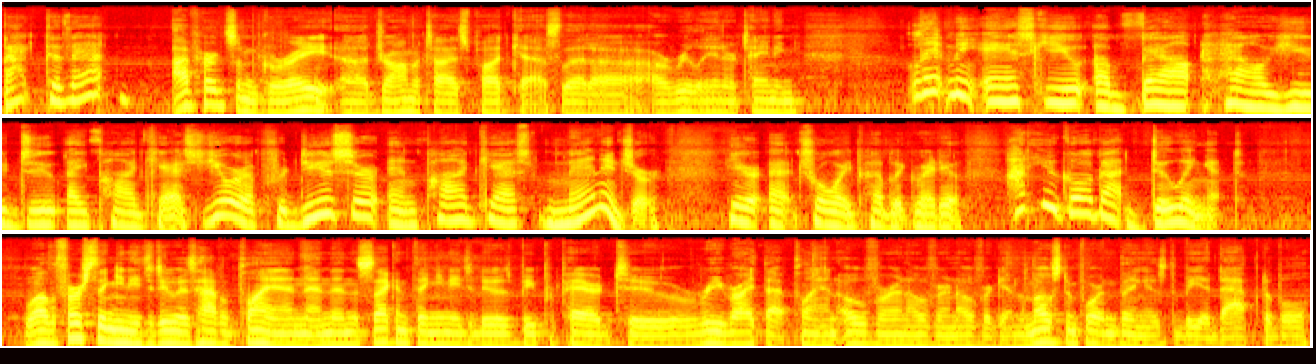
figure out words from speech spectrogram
back to that? I've heard some great uh, dramatized podcasts that uh, are really entertaining. Let me ask you about how you do a podcast. You're a producer and podcast manager here at Troy Public Radio. How do you go about doing it? Well, the first thing you need to do is have a plan, and then the second thing you need to do is be prepared to rewrite that plan over and over and over again. The most important thing is to be adaptable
